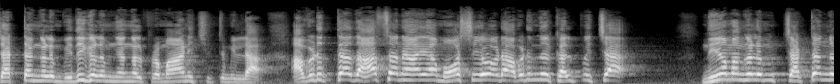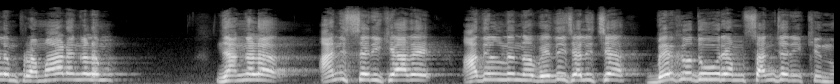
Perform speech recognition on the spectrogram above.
ചട്ടങ്ങളും വിധികളും ഞങ്ങൾ പ്രമാണിച്ചിട്ടുമില്ല. അവിടുത്തെ ദാസനായ മോശയോട് അവിടുന്ന് കൽപ്പിച്ച നിയമങ്ങളും ചട്ടങ്ങളും പ്രമാണങ്ങളും ഞങ്ങൾ അനുസരിക്കാതെ അതിൽ നിന്ന് വ്യതിചലിച്ച് ബഹുദൂരം സഞ്ചരിക്കുന്നു.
